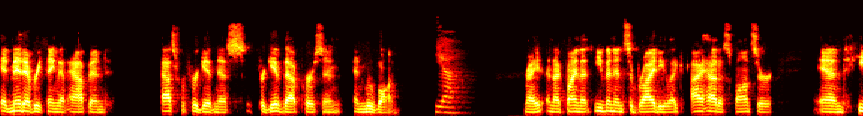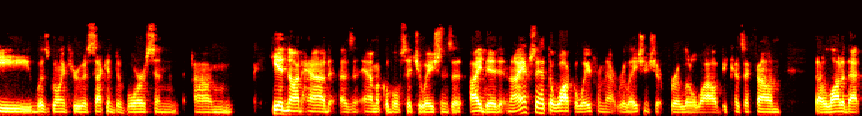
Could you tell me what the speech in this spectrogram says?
admit everything that happened, ask for forgiveness, forgive that person, and move on. Yeah. Right. And I find that even in sobriety, like I had a sponsor and he was going through a second divorce and um, he had not had as an amicable situations that I did. And I actually had to walk away from that relationship for a little while because I found that a lot of that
